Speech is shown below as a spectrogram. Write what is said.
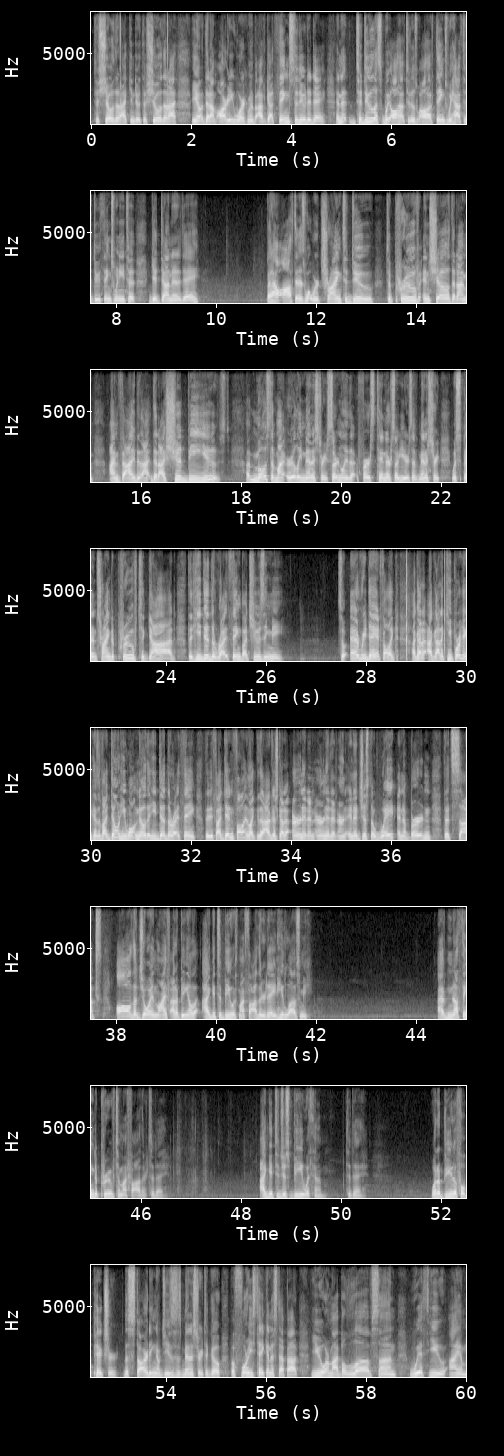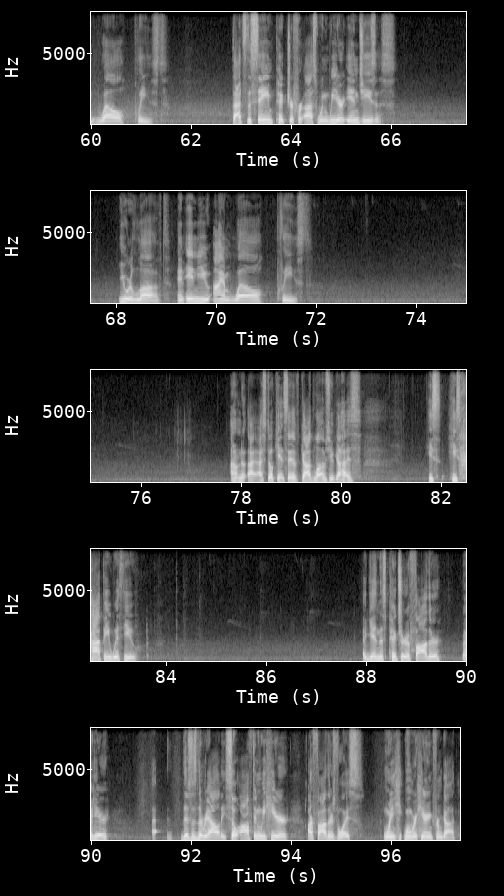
To show that I can do it, to show that I, you know, that I'm already working with, I've got things to do today. And that to-do list, we all have to-dos. We all have things we have to do, things we need to get done in a day. But how often is what we're trying to do to prove and show that I'm, I'm valuable, that I should be used? Uh, most of my early ministry, certainly the first 10 or so years of ministry, was spent trying to prove to God that He did the right thing by choosing me. So every day it felt like I gotta, I gotta keep working because if I don't, he won't know that he did the right thing. That if I didn't follow, like that, I've just got to earn it and earn it and earn it. And it's just a weight and a burden that sucks all the joy in life out of being able. I get to be with my father today, and he loves me. I have nothing to prove to my father today. I get to just be with him today. What a beautiful picture, the starting of Jesus' ministry to go before he's taken a step out. You are my beloved son. With you, I am well pleased. That's the same picture for us when we are in Jesus. You are loved, and in you, I am well pleased. I don't know, I, I still can't say if God loves you guys. He's, he's happy with you. Again, this picture of Father right here, uh, this is the reality. So often we hear our Father's voice when, we, when we're hearing from God.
